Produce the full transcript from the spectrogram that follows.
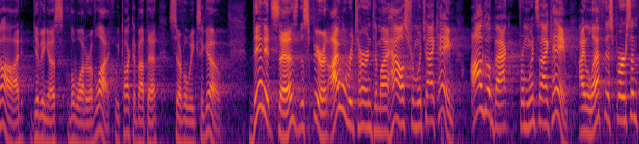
God giving us the water of life. We talked about that several weeks ago. Then it says, the Spirit, I will return to my house from which I came. I'll go back from whence I came. I left this person,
